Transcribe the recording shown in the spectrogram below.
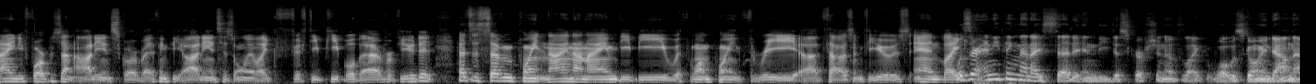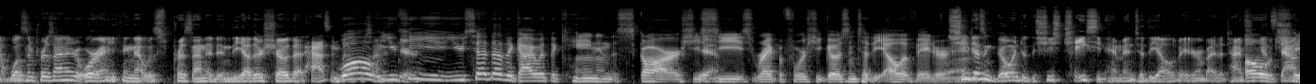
a 94% audience score, but I think the audience is only like 50 people that have reviewed it. That's a 7.9 on IMDb with 1.3 uh, thousand views. And like, Was there anything that I said in the description of like what was going down that wasn't presented, or anything that was presented in the other show that hasn't been well, presented you you said that the guy with the cane and the scar she Yeah. sees right before she goes into the elevator. She doesn't go into the. She's chasing him into the elevator, and by the time she Oh, gets chasing-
